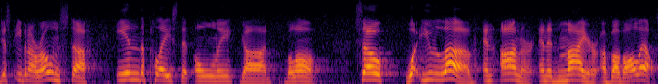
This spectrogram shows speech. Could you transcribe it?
just even our own stuff in the place that only God belongs. So, what you love and honor and admire above all else,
